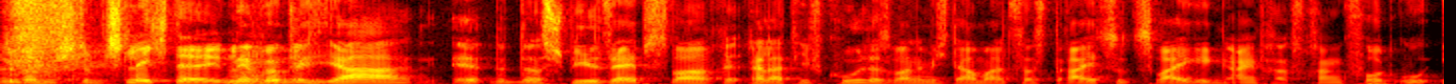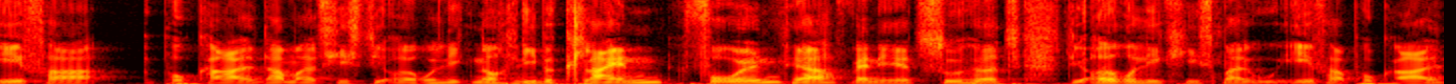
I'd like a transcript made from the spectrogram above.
Das war bestimmt schlechte Erinnerung. Nee, wirklich, ja. äh, Das Spiel selbst war re- relativ cool. Das war nämlich damals das 3 zu 2 gegen Eintracht Frankfurt. UEFA-Pokal, damals hieß die Euroleague noch. Liebe kleinen Fohlen, ja, wenn ihr jetzt zuhört, die Euroleague hieß mal UEFA-Pokal.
